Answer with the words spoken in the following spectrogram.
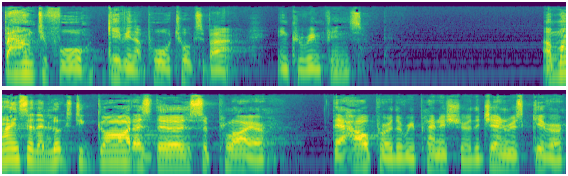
bountiful giving that Paul talks about in Corinthians. A mindset that looks to God as the supplier, the helper, the replenisher, the generous giver.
